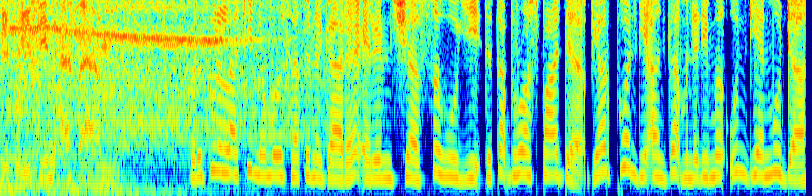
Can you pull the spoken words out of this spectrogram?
di Bulletin FM. Perku lelaki nombor satu negara, Aaron Shah Sohuyi tetap berwaspada biarpun dianggap menerima undian muda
